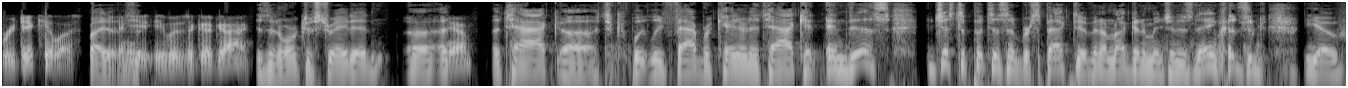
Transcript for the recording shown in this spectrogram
ridiculous. Right. And he, he, was a good guy. Is an orchestrated uh, yeah. attack, uh, a completely fabricated attack. And, and, this, just to put this in perspective, and I'm not going to mention his name because you know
